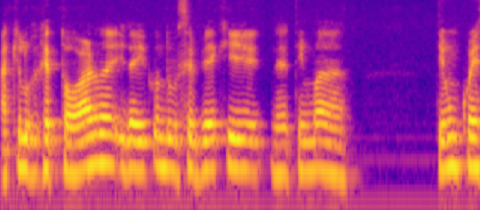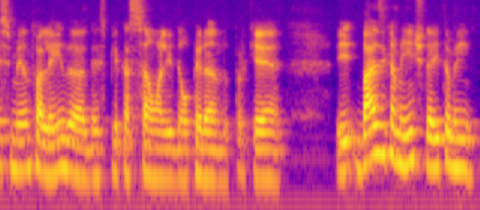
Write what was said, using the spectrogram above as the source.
aquilo retorna e daí quando você vê que né, tem uma tem um conhecimento além da, da explicação ali da operando, porque e basicamente daí também,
